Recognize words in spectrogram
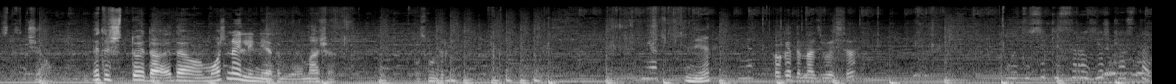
встречался. Встречал. Это что это? Это можно или нет, Маша? Посмотри. Нет. Нет? Нет. Как это называется? А? Ну, вот всякие сыроежки оставь.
